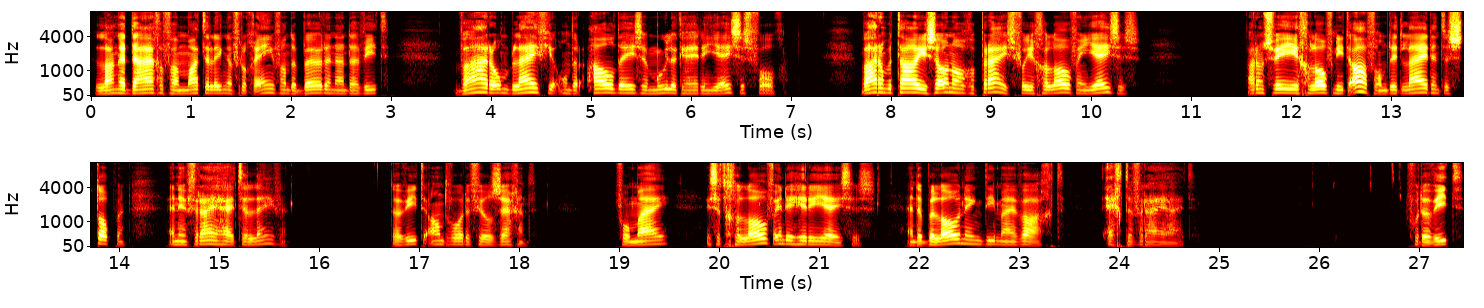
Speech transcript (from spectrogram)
lange dagen van martelingen vroeg een van de beulen aan David: Waarom blijf je onder al deze moeilijkheden Jezus volgen? Waarom betaal je zo'n hoge prijs voor je geloof in Jezus? Waarom zweer je je geloof niet af om dit lijden te stoppen en in vrijheid te leven? David antwoordde veelzeggend: Voor mij is het geloof in de Heer Jezus en de beloning die mij wacht echte vrijheid. Voor David,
